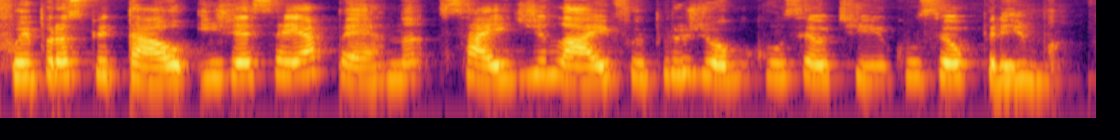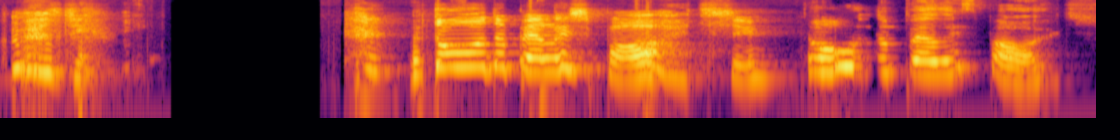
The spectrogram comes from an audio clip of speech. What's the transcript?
Fui pro hospital, engessei a perna, saí de lá e fui pro jogo com seu tio e com seu primo. Meu Deus. Tudo pelo esporte. Tudo pelo esporte.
